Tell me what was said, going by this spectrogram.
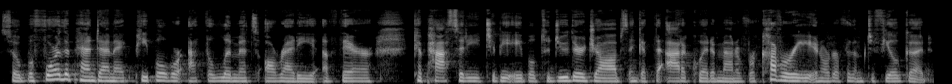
So before the pandemic, people were at the limits already of their capacity to be able to do their jobs and get the adequate amount of recovery in order for them to feel good.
